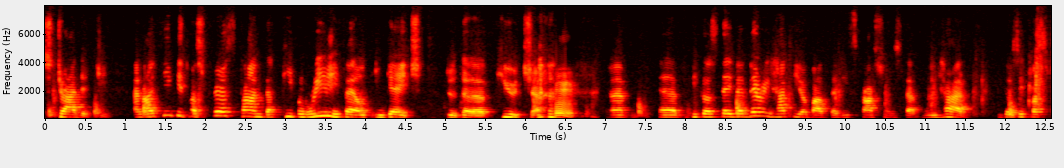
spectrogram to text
strategy. And I think it was first time that people really felt engaged to the future. Mm. uh, because they were very happy about the discussions that we had because it was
